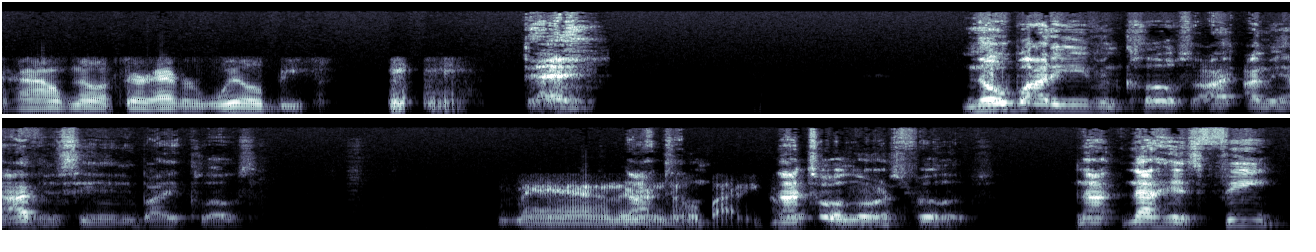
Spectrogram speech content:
I don't know if there ever will be. Dang. Nobody even close. I, I mean, I haven't seen anybody close. Man, not to, nobody. Not to a Lawrence Phillips. Not not his feet.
